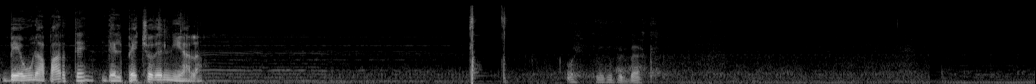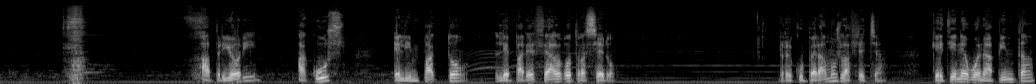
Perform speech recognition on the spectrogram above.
veo una parte del pecho del Niala. A little bit back. A priori, a Kus, el impacto le parece algo trasero. Recuperamos la flecha, que tiene buena pinta,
